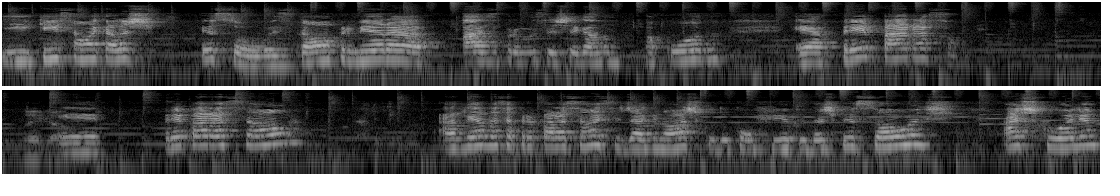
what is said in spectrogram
e quem são aquelas pessoas. Então, a primeira fase para você chegar num acordo é a preparação. Legal. É, preparação, havendo essa preparação, esse diagnóstico do conflito das pessoas, a escolha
